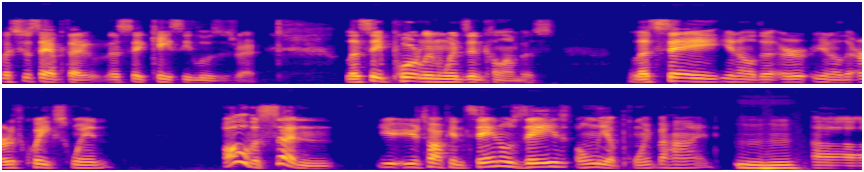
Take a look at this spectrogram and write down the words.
let's just say hypothetically, let's say KC loses, right? Let's say Portland wins in Columbus. Let's say you know the you know the Earthquakes win. All of a sudden, you're, you're talking San Jose is only a point behind. Mm-hmm. Uh,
